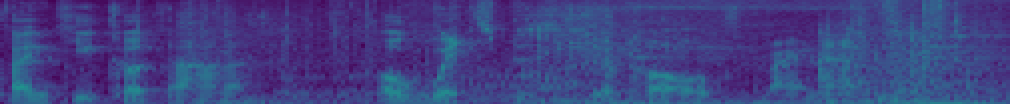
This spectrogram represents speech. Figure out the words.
Thank you, Cortana. Or Whispers as you're called right now.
